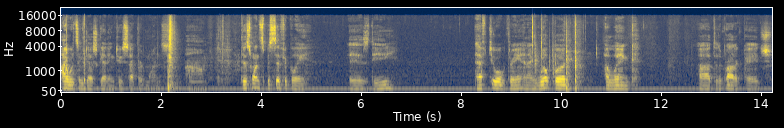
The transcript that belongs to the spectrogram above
I would suggest getting two separate ones. Um, this one specifically is the F203 and I will put a link uh, to the product page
